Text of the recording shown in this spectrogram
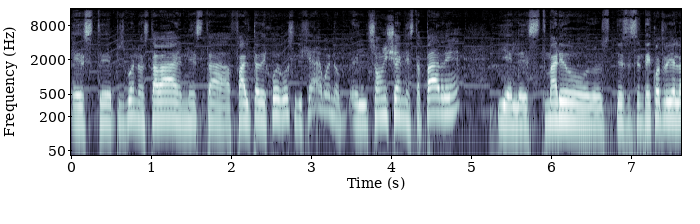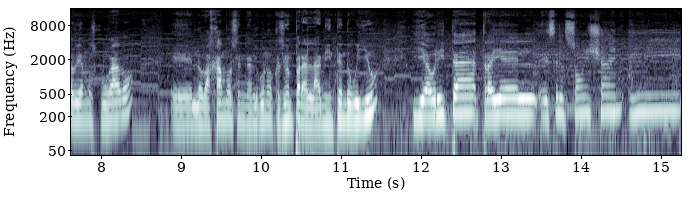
este, pues bueno, estaba en esta falta de juegos y dije, ah, bueno, el Sunshine está padre y el este, Mario de 64 ya lo habíamos jugado, eh, lo bajamos en alguna ocasión para la Nintendo Wii U. Y ahorita trae el. Es el Sunshine y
